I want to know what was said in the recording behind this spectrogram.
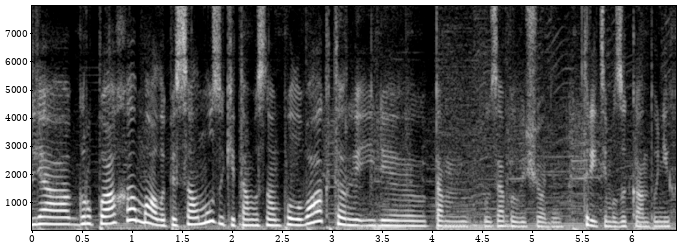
для группы Аха мало писал музыки, там в основном Пол Вактор или там, забыл еще один, третий музыкант у них.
